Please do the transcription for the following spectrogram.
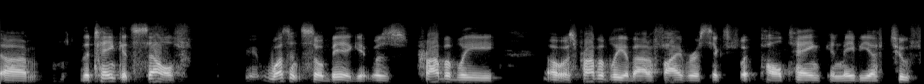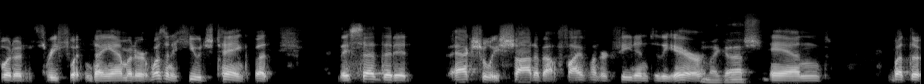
um, the tank itself it wasn't so big. It was probably Oh, it was probably about a five or a six foot tall tank and maybe a two foot or three foot in diameter. It wasn't a huge tank, but they said that it actually shot about 500 feet into the air. Oh my gosh. And, but the,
